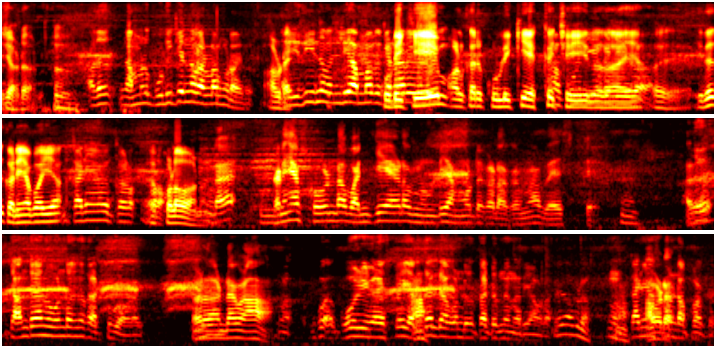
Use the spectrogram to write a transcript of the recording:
ചാടുകയാണ് അത് നമ്മൾ കുടിക്കുന്ന വെള്ളം കൂടെ ഇത്. അവിടെ. ഇതിൽ നിന്ന് വലിയ അമ്മ കുടിക്കുകയും ആൾക്കാർ കുളിക്കുകയൊക്കെ ചെയ്യുന്നതായ ഇത് കണിയാപായ കനിയാ കുളമാണ് കണിയ സ്കൂളിന്റെ വഞ്ചിയുടെ നുണ്ടി അങ്ങോട്ട് കിടക്കുന്ന വേസ്റ്റ് അത് ചന്തയെന്ന് കൊണ്ട് അങ്ങ് തട്ടുക അവിടെ? അതുകൊണ്ട് ആ. കോഴി വേസ്റ്റ് എന്തെല്ലാം കൊണ്ട് തട്ടുന്നതെന്ന് അറിയാം അവിടെ? കന്യാസ്കുളിന്റെ അപ്പുറത്ത്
